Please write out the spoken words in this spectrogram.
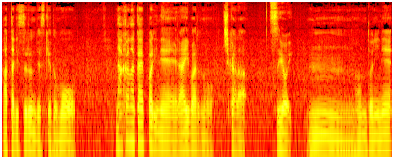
あったりするんですけどもなかなかやっぱりねライバルの力強い。うーん本当にね。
